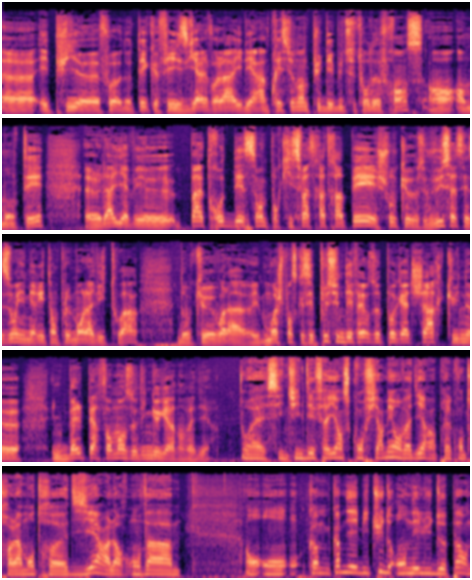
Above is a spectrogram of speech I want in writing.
et puis, il faut noter que Félix Gall, voilà, il est un impressionnant depuis le début de ce Tour de France en, montée. Euh, là, il y avait euh, pas trop de descente pour qu'il se fasse rattraper et je trouve que vu sa saison, il mérite amplement la victoire. Donc euh, voilà, moi je pense que c'est plus une défaillance de Pogacar qu'une une belle performance de Vingegaard, on va dire. Ouais, c'est une défaillance confirmée, on va dire, après le contre-la-montre d'hier. Alors on va comme, d'habitude, on n'élude pas, on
